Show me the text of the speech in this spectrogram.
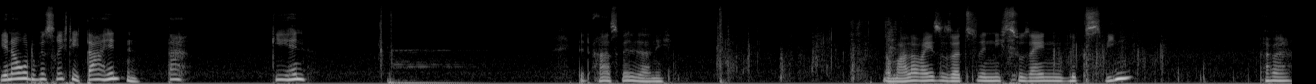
Genau, du bist richtig. Da hinten. Da. Geh hin. Das Aas will da nicht. Normalerweise sollst du den nicht zu seinem Glück zwingen. Aber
